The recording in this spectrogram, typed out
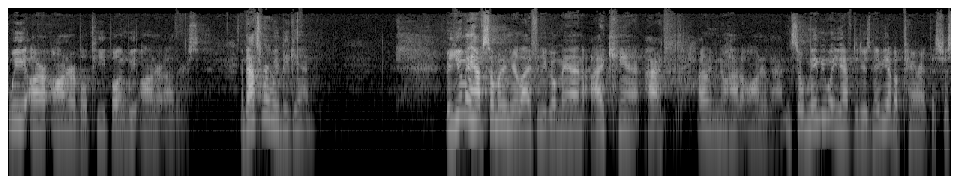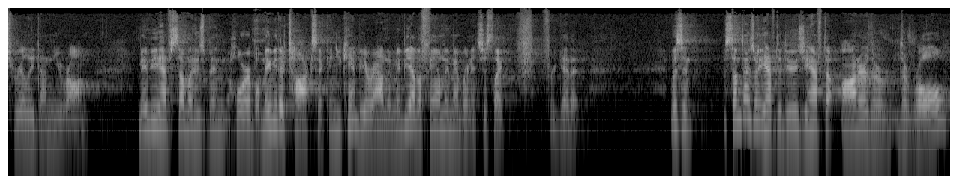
We are honorable people and we honor others. And that's where we begin. But you may have someone in your life and you go, man, I can't, I, I don't even know how to honor that. And so maybe what you have to do is maybe you have a parent that's just really done you wrong. Maybe you have someone who's been horrible. Maybe they're toxic and you can't be around them. Maybe you have a family member and it's just like, forget it. Listen, sometimes what you have to do is you have to honor the, the role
